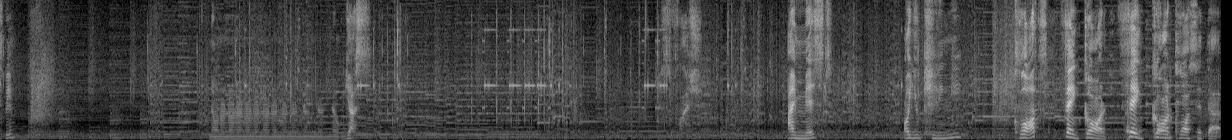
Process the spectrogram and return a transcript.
Ice beam? No, no, no, no, no, no, no, no, no, no, no, no, no. Yes. Flash. I missed? Are you kidding me? Cloths? Thank God. Thank God Cloths hit that.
